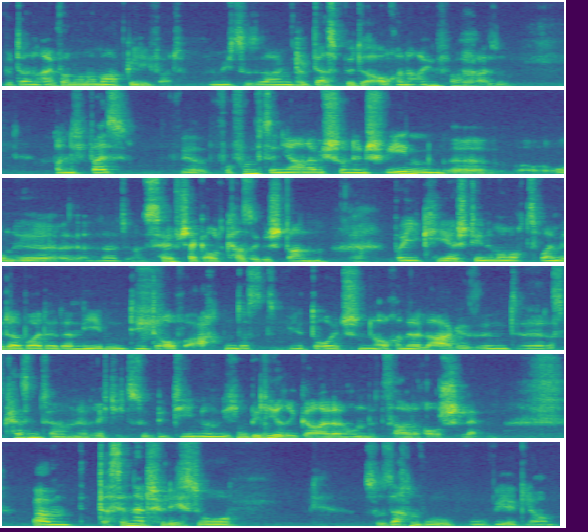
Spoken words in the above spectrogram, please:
wird dann einfach nur nochmal abgeliefert. Nämlich zu sagen, geht das bitte auch in einfach? Ja. Also, und ich weiß, für, vor 15 Jahren habe ich schon in Schweden äh, ohne eine Self-Checkout-Kasse gestanden. Ja. Bei Ikea stehen immer noch zwei Mitarbeiter daneben, die darauf achten, dass wir Deutschen auch in der Lage sind, äh, das Kassenterminal richtig zu bedienen und nicht ein Billigregal dann unbezahlt rausschleppen. Ähm, das sind natürlich so, so Sachen, wo, wo wir glauben,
